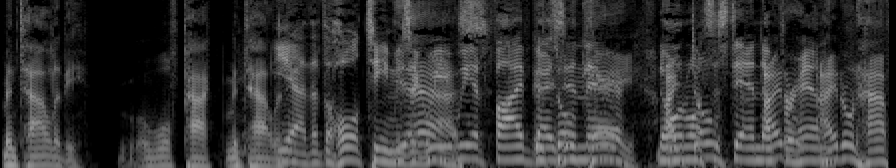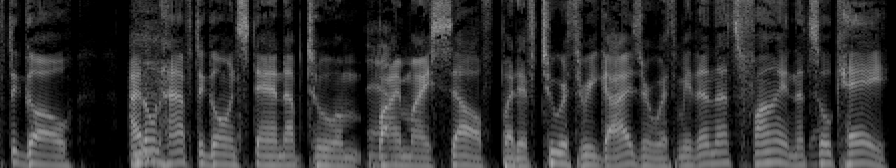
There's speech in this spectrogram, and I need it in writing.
mentality, wolf pack mentality. Yeah, that the whole team. He's like, we, we had five guys It's in there. No I one wants to stand up for him. I don't have to go. I don't have to go and stand up to him Yeah. by myself. But if two or three guys are with me, then that's fine. That's okay.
